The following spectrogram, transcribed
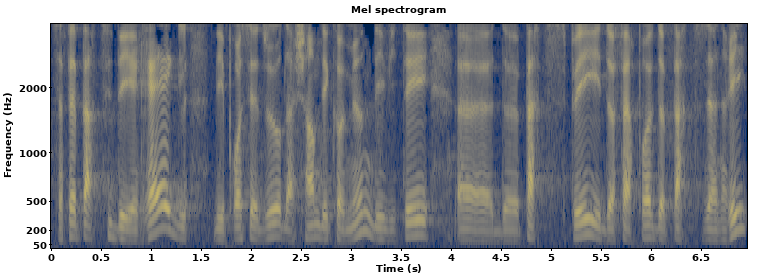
ça fait partie des règles, des procédures de la Chambre des communes d'éviter euh, de participer et de faire preuve de partisanerie,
